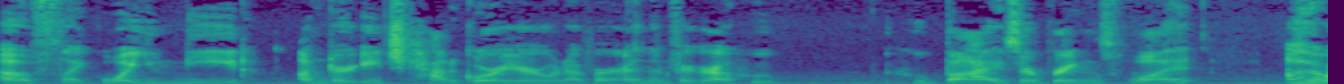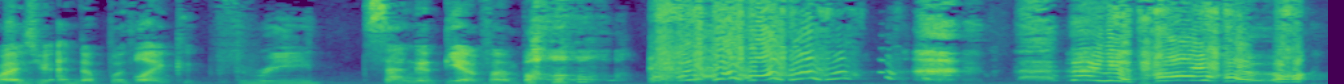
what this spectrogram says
of like what you need under each category or whatever and then figure out who who buys or brings what. Otherwise you end up with like three 三个电饭煲。那也太狠了，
